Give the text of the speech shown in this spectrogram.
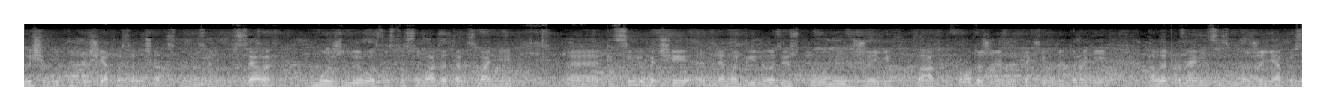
ви ще будете хоч якось залишатися на зв'язку. В селах можливо застосувати так звані е, підсилювачі для мобільного зв'язку. Вони вже є багато в продажі, не такі вони дорогі, але принаймні це зможе якось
